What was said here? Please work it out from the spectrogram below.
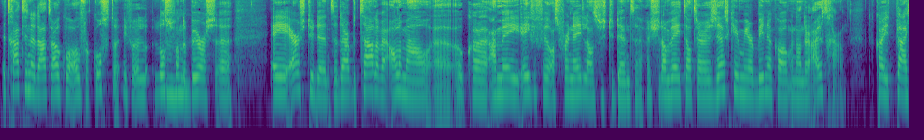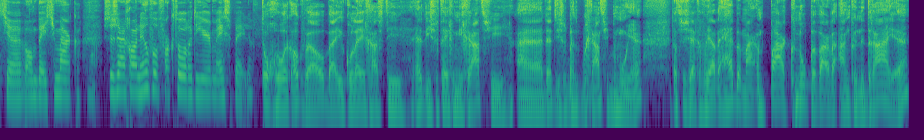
Het gaat inderdaad ook wel over kosten. Even los mm -hmm. van de beurs. Uh, EER-studenten, daar betalen wij allemaal ook aan mee, evenveel als voor Nederlandse studenten. Als je dan weet dat er zes keer meer binnenkomen dan eruit gaan kan je het plaatje wel een beetje maken. Ja. Dus er zijn gewoon heel veel factoren die hier meespelen. Toch hoor ik ook wel bij uw collega's die, hè, die zich tegen migratie, uh, die zich met migratie bemoeien, dat ze zeggen van ja, we hebben maar een paar knoppen waar we aan kunnen draaien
